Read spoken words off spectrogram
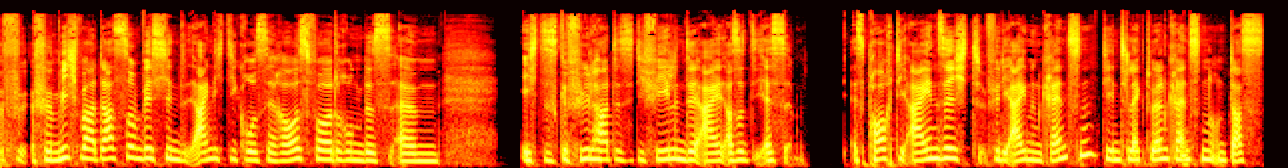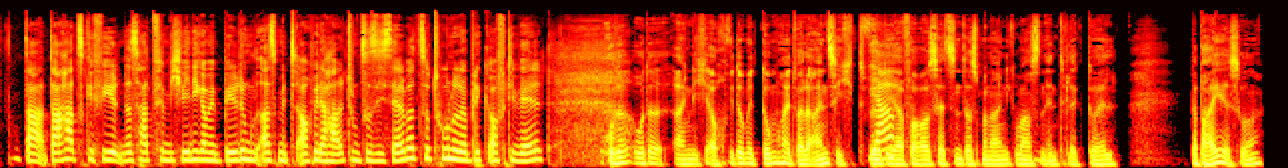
für mich war das so ein bisschen eigentlich die große Herausforderung, dass ähm, ich das Gefühl hatte, die fehlende, Ein also es, es braucht die Einsicht für die eigenen Grenzen, die intellektuellen Grenzen und das, da, da hat es gefehlt. Und das hat für mich weniger mit Bildung als mit auch wieder Haltung zu sich selber zu tun oder Blick auf die Welt. Oder, oder eigentlich auch wieder mit Dummheit, weil Einsicht würde ja, ja voraussetzen, dass man einigermaßen intellektuell dabei ist, oder?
